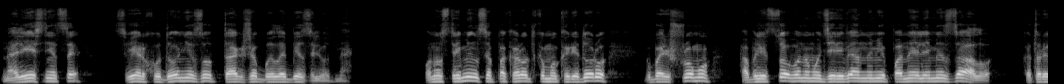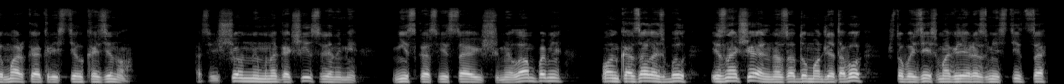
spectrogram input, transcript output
На лестнице, сверху донизу, также было безлюдно. Он устремился по короткому коридору к большому, облицованному деревянными панелями залу, который Марко окрестил казино. Освещенный многочисленными, низко свисающими лампами, он, казалось, был изначально задуман для того, чтобы здесь могли разместиться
